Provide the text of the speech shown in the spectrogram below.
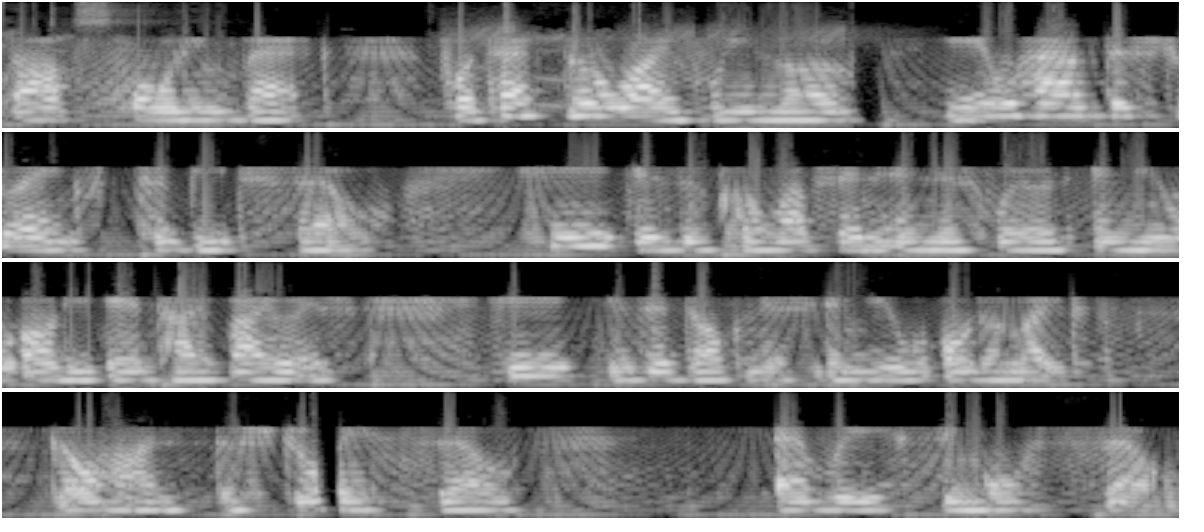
Stop holding back. Protect the life we love. You have the strength to beat Cell. He is the corruption in this world, and you are the antivirus. He is the darkness, and you are the light. Gohan, destroy Cell. Every single cell.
